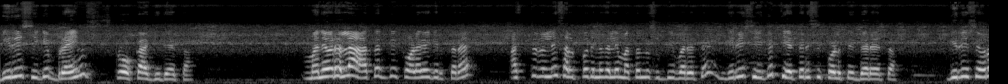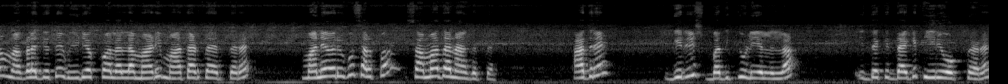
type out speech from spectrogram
ಗಿರೀಶಿಗೆ ಬ್ರೈನ್ ಸ್ಟ್ರೋಕ್ ಆಗಿದೆ ಅಂತ. ಮನೆಯವರೆಲ್ಲ ಆತಂಕಕ್ಕೆ ಒಳಗಾಗಿರ್ತಾರೆ. ಅಷ್ಟರಲ್ಲಿ ಸ್ವಲ್ಪ ದಿನದಲ್ಲಿ ಮತ್ತೊಂದು ಸುದ್ದಿ ಬರುತ್ತೆ. ಗಿರೀಶ್ ಈಗ ಚೇತರಿಸಿಕೊಳ್ಳುತ್ತಿದ್ದಾರೆ ಅಂತ. ಗಿರೀಶ್ ಅವರು ಮಗಳ ಜೊತೆ ವಿಡಿಯೋ ಕಾಲ್ ಎಲ್ಲ ಮಾಡಿ ಮಾತಾಡ್ತಾ ಇರ್ತಾರೆ. ಮನೆಯವರಿಗೂ ಸ್ವಲ್ಪ ಸಮಾಧಾನ ಆಗುತ್ತೆ. ಆದರೆ ಗಿರೀಶ್ ಬದುಕಿ ಉಳಿಯಲಿಲ್ಲ. ಇದ್ದಕ್ಕಿದ್ದಾಗಿ ತೀರಿ ಹೋಗ್ತಾರೆ.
